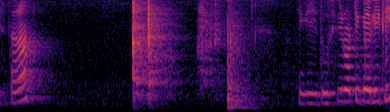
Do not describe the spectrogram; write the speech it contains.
इस तरह। ये दूसरी रोटी बेली थी।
